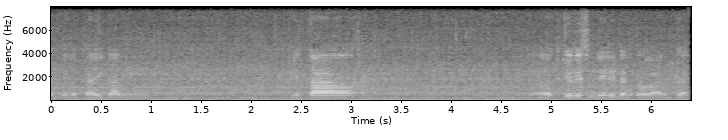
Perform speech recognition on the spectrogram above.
demi kebaikan kita eh, diri sendiri dan keluarga.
